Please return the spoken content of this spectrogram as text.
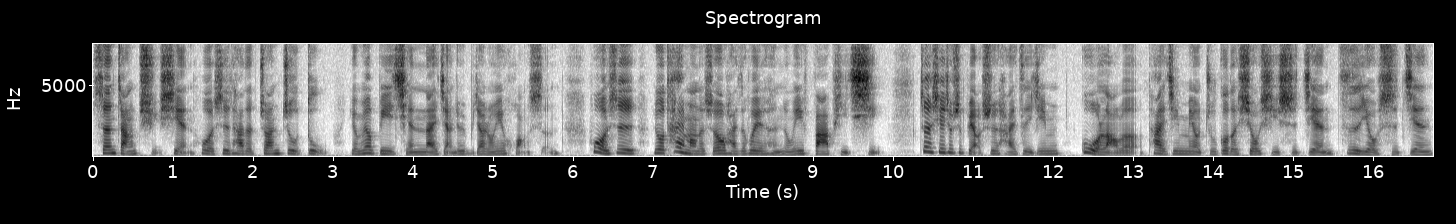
生长曲线，或者是他的专注度有没有比以前来讲就是比较容易晃神，或者是如果太忙的时候，孩子会很容易发脾气。这些就是表示孩子已经过劳了，他已经没有足够的休息时间、自由时间，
